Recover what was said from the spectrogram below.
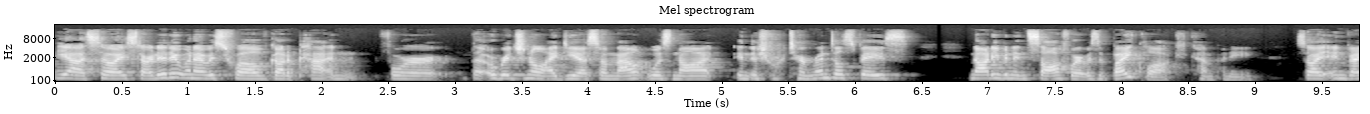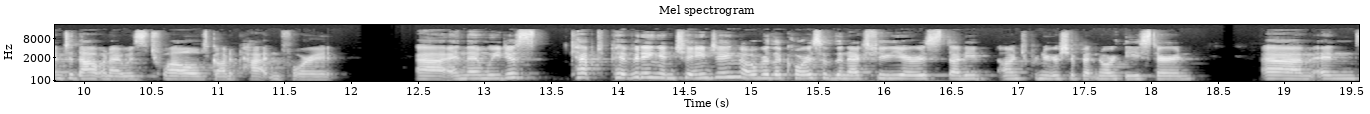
yeah, so I started it when I was 12, got a patent for the original idea. So Mount was not in the short term rental space, not even in software. It was a bike lock company. So I invented that when I was 12, got a patent for it. Uh, and then we just kept pivoting and changing over the course of the next few years, studied entrepreneurship at Northeastern. Um, and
